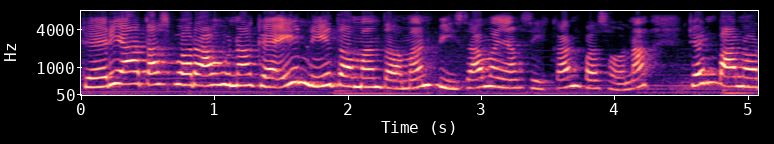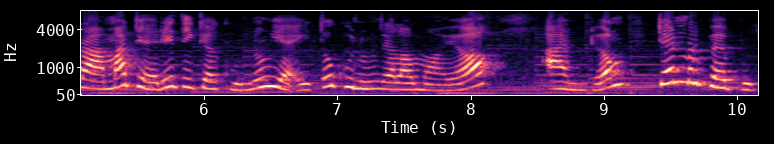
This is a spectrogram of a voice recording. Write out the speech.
Dari atas perahu naga ini, teman-teman bisa menyaksikan pesona dan panorama dari tiga gunung yaitu Gunung Telomoyo, Andong, dan Merbabu.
